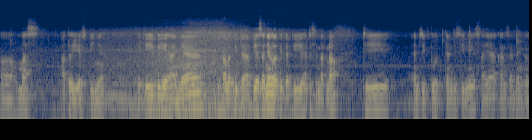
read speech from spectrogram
uh, mask atau USB nya jadi pilihannya kalau tidak biasanya kalau tidak di harddisk internal di MC boot. Dan di sini saya akan setting ke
